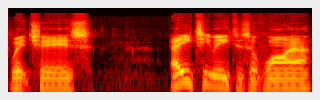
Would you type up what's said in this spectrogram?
which is 80 meters of wire.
